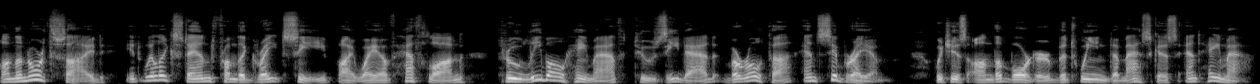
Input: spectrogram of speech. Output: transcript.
On the north side, it will extend from the Great Sea by way of Hethlon through Lebo Hamath to Zedad, Berothah, and Sibraim, which is on the border between Damascus and Hamath,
